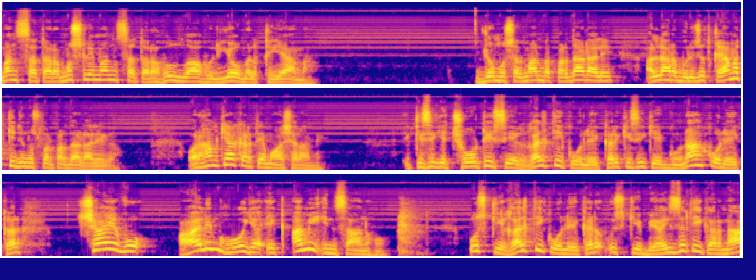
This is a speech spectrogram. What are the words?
मन सतर मुस्लिमन सतरहुल्लाहुल जो मुसलमान पर पर्दा डाले अल्लाह रबुल्ज़त क़्यामत के दिन उस पर पर्दा डालेगा। और हम क्या करते हैं माशरा में? किसी की छोटी सी गलती को लेकर, किसी के गुनाह को लेकर, चाहे वो आलिम हो या एक अमी इंसान हो, उसकी गलती को लेकर, उसकी बेइज्जती करना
